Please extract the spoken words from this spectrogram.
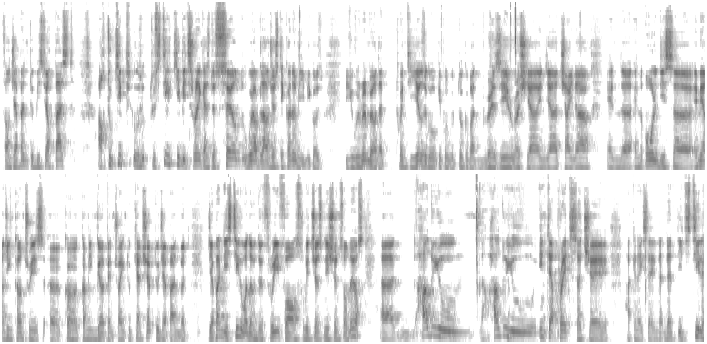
for Japan to be surpassed, or to keep to still keep its rank as the third world largest economy. Because you remember that 20 years ago, people would talk about Brazil, Russia, India, China, and uh, and all these uh, emerging countries uh, co- coming up and trying to catch up to Japan. But Japan is still one of the three, fourth richest nations on earth. Uh, how do you how do you interpret such a how can I say that, that it still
